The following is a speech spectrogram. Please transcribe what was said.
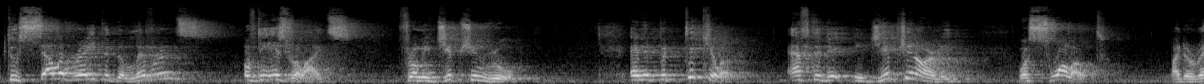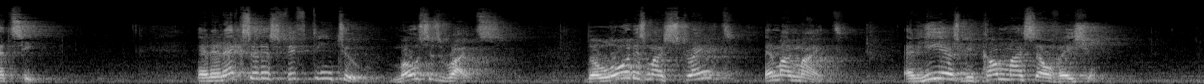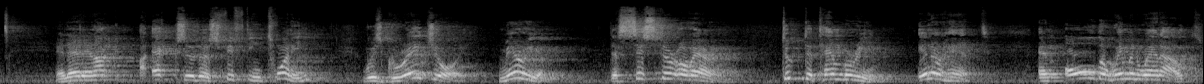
to celebrate the deliverance of the Israelites from Egyptian rule. And in particular, after the Egyptian army was swallowed by the Red Sea. And in Exodus 15:2, Moses writes, the Lord is my strength and my might, and he has become my salvation. And then in Exodus 15:20, with great joy, Miriam, the sister of Aaron, took the tambourine in her hand, and all the women went out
